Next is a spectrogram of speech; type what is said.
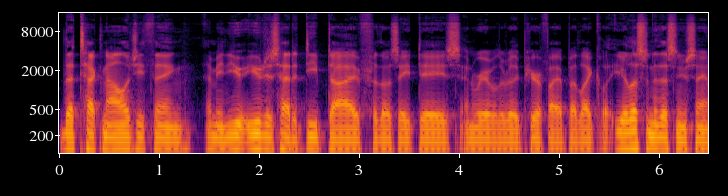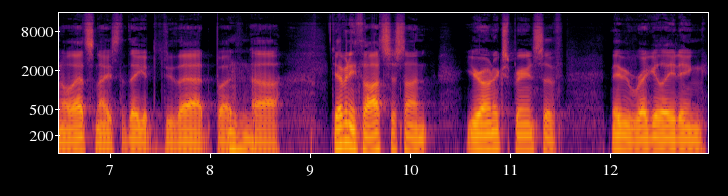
the technology thing, I mean, you you just had a deep dive for those eight days and were able to really purify it. But like you're listening to this and you're saying, "Oh, that's nice that they get to do that." But mm-hmm. uh, do you have any thoughts just on your own experience of maybe regulating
